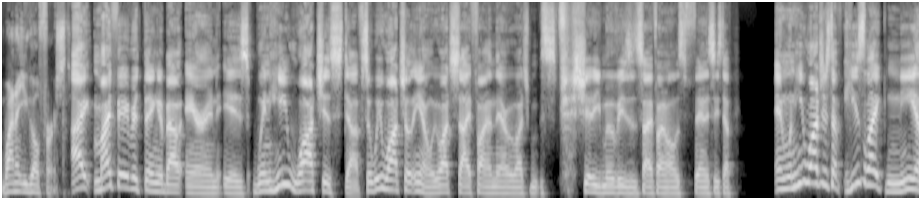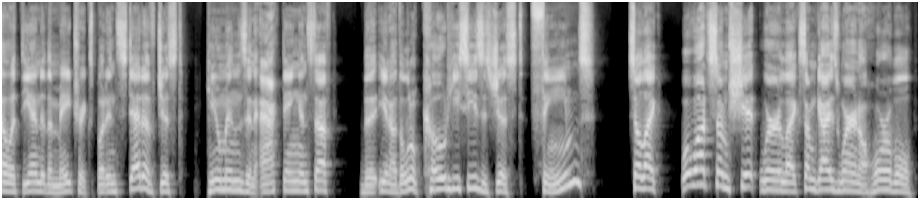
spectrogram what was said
why don't you go first? I my favorite thing about Aaron is when he watches stuff. So we watch, you know, we watch sci-fi in there. We watch shitty movies and sci-fi and all this fantasy stuff. And when he watches stuff, he's like Neo at the end of the Matrix, but instead of just humans and acting and stuff, the you know the little code he sees is just themes. So like we'll watch some shit where like some guy's wearing a horrible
